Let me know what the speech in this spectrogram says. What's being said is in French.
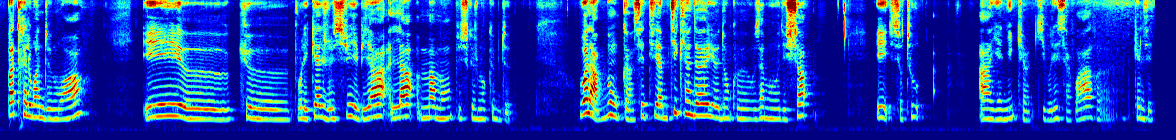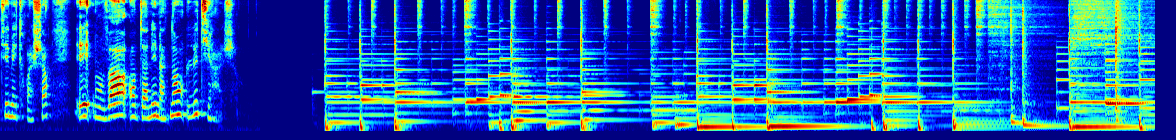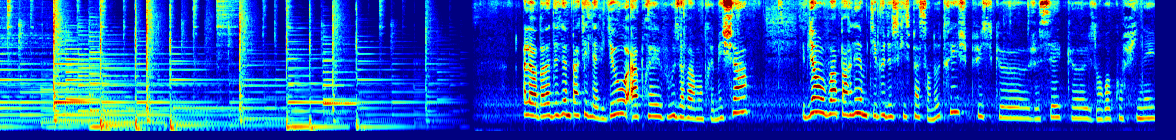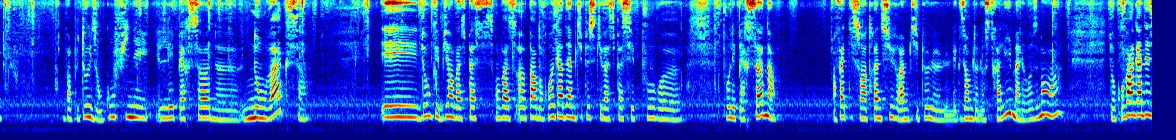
pas très loin de moi et euh, que pour lesquels je suis eh bien la maman puisque je m'occupe d'eux. Voilà, donc c'était un petit clin d'œil donc euh, aux amoureux des chats et surtout à Yannick qui voulait savoir euh, quels étaient mes trois chats et on va entamer maintenant le tirage. Alors, dans la deuxième partie de la vidéo, après vous avoir montré mes chats, eh bien, on va parler un petit peu de ce qui se passe en Autriche, puisque je sais qu'ils ont reconfiné, enfin plutôt, ils ont confiné les personnes euh, non-vax. Et donc, eh bien, on va se passer, on va, euh, pardon, regarder un petit peu ce qui va se passer pour, euh, pour les personnes. En fait, ils sont en train de suivre un petit peu l'exemple de l'Australie, malheureusement. Hein. Donc, on va regarder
